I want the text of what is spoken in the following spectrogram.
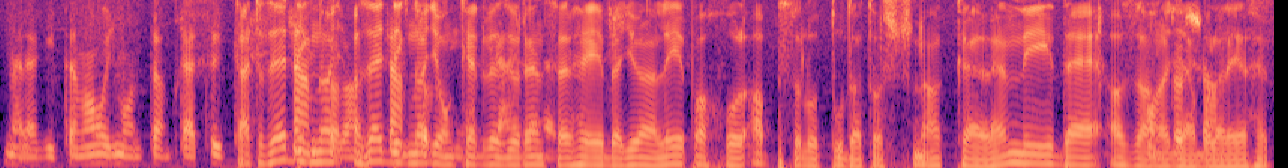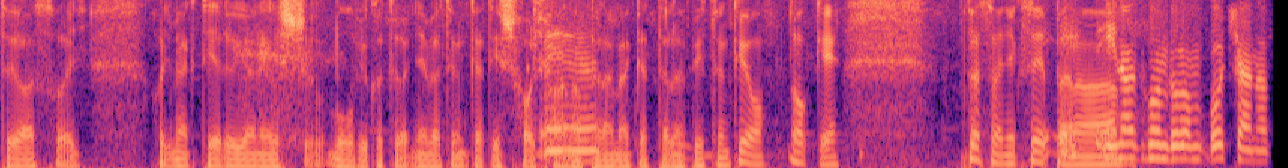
melegítem, ahogy mondtam. Tehát, hogy Tehát az eddig, nagy, az eddig nagyon kedvező rendszer helyébe egy olyan lép, ahol abszolút tudatosnak kell lenni, de azzal Pontosan. nagyjából elérhető az, hogy, hogy megtérüljön és bóvjuk a környezetünket is, hogyha a napelemeket telepítünk. Jó, oké. Okay. Köszönjük szépen én, a... Én azt gondolom, bocsánat,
